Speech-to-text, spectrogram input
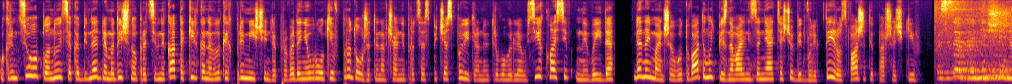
Окрім цього, планується кабінет для медичного працівника та кілька невеликих приміщень для проведення уроків. Продовжити навчальний процес під час повітряної тривоги для усіх класів не вийде. Для найменших готуватимуть пізнавальні заняття, щоб відволікти і розважити першачків. Це приміщення,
